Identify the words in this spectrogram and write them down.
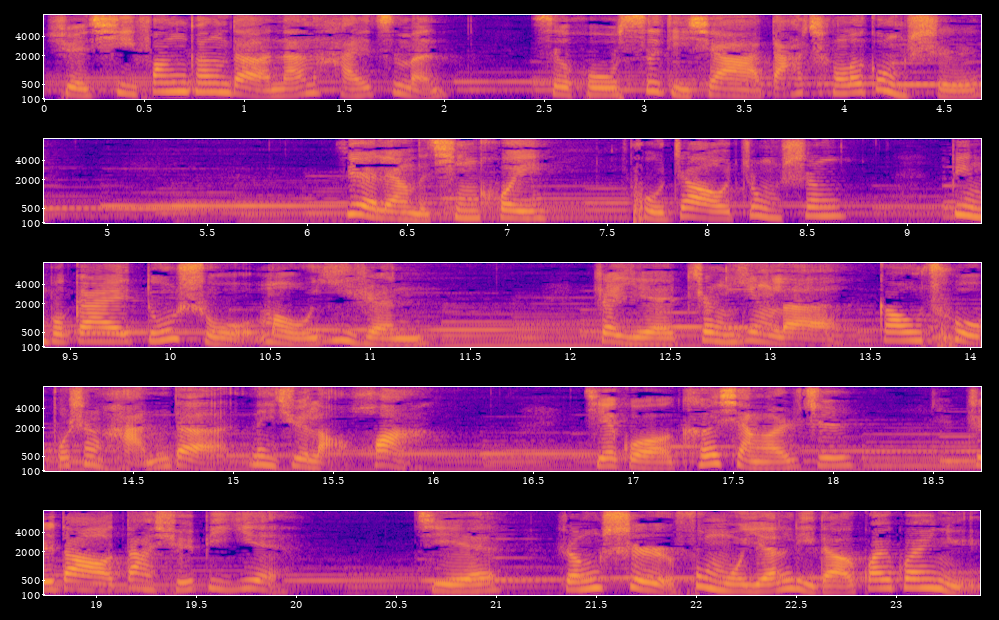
血气方刚的男孩子们，似乎私底下达成了共识：月亮的清辉普照众生，并不该独属某一人。这也正应了“高处不胜寒”的那句老话。结果可想而知。直到大学毕业，杰仍是父母眼里的乖乖女，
